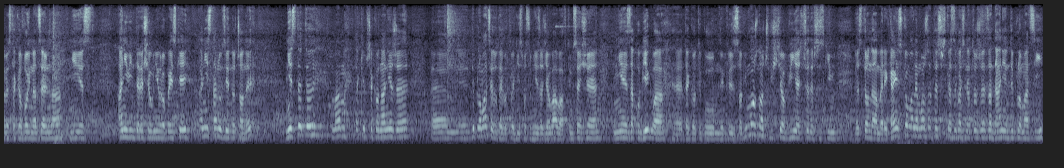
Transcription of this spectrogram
Natomiast taka wojna celna nie jest ani w interesie Unii Europejskiej, ani Stanów Zjednoczonych. Niestety mam takie przekonanie, że dyplomacja tutaj w odpowiedni sposób nie zadziałała, w tym sensie nie zapobiegła e, tego typu kryzysowi. Można oczywiście obwiniać przede wszystkim e, stronę amerykańską, ale można też wskazywać na to, że zadaniem dyplomacji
